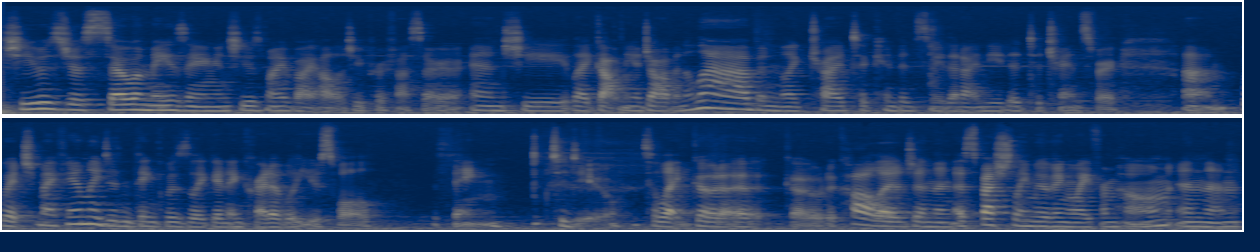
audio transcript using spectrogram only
she was just so amazing, and she was my biology professor, and she like got me a job in a lab, and like tried to convince me that I needed to transfer, um, which my family didn't think was like an incredibly useful thing to do to like go to go to college and then especially moving away from home and then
